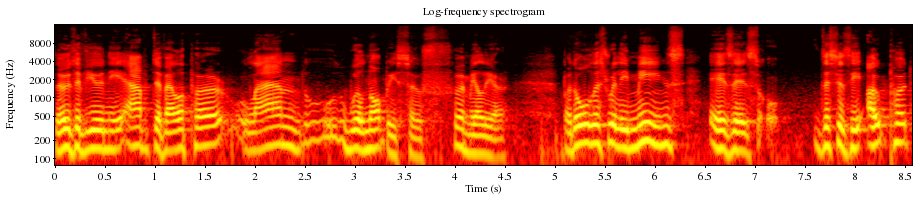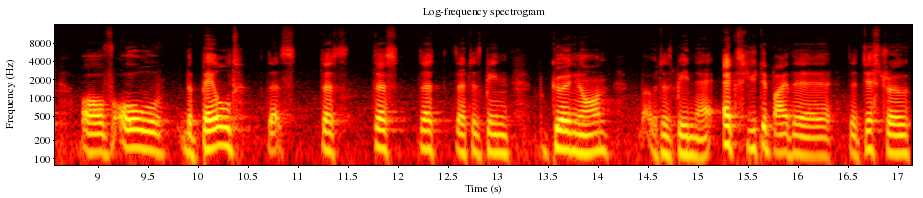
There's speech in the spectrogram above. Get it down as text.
Those of you in the app developer land will not be so familiar. But all this really means is, is this is the output of all the build that's, that's, that's, that, that has been going on that has been uh, executed by the, the distro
